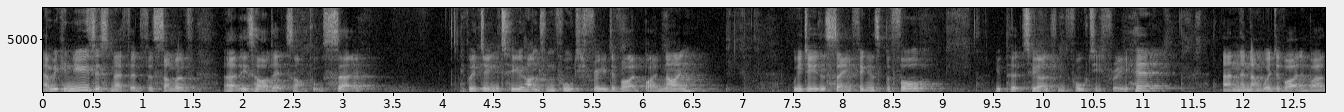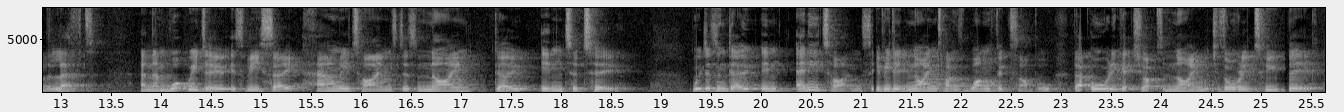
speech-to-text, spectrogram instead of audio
And we can use this method for some of uh, these hard examples. So, if we're doing 243 divided by 9, we do the same thing as before. We put 243 here, and the number we're dividing by on the left. And then what we do is we say, how many times does 9 go into 2? Well, it doesn't go in any times. If you did 9 times 1, for example, that already gets you up to 9, which is already too big.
